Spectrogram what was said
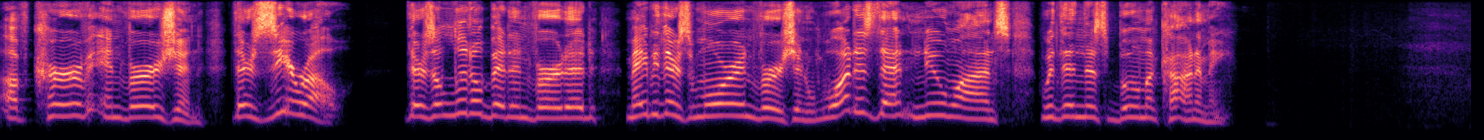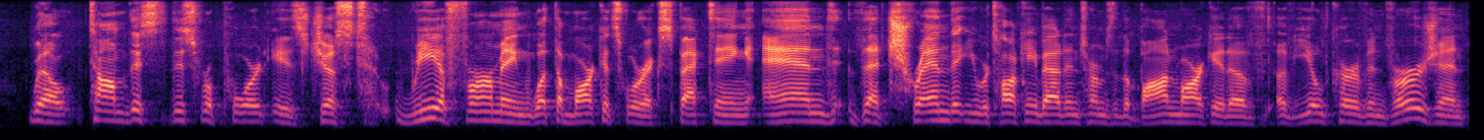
of curve inversion. There's zero. There's a little bit inverted. Maybe there's more inversion. What is that nuance within this boom economy? Well, Tom, this, this report is just reaffirming what the markets were expecting and that trend that you were talking about in terms of the bond market of, of yield curve inversion.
